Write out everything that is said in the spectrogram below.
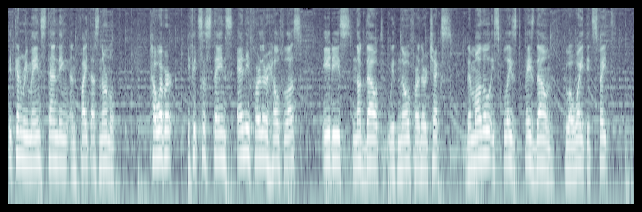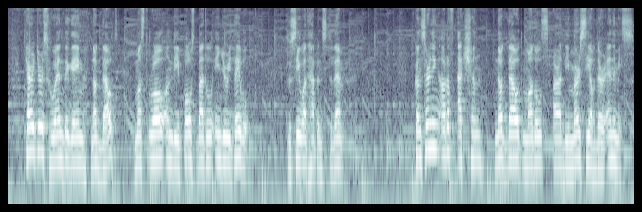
it can remain standing and fight as normal. However, if it sustains any further health loss, it is knocked out with no further checks. The model is placed face down to await its fate. Characters who end the game knocked out must roll on the post-battle injury table to see what happens to them. Concerning out of action, knocked out models are at the mercy of their enemies.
